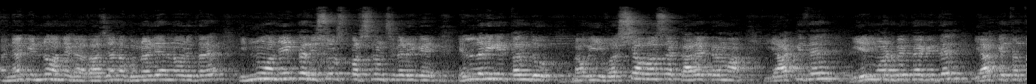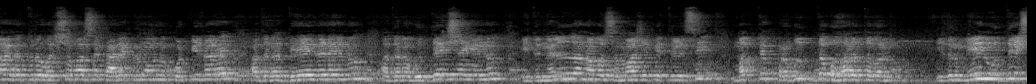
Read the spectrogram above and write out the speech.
ಹಾಗಾಗಿ ಇನ್ನೂ ಅನೇಕ, ರಾಜಣ್ಣ ಗುನ್ನಳ್ಳಿ ಅನ್ನೋರಿದ್ದಾರೆ, ಇನ್ನೂ ಅನೇಕ ರಿಸೋರ್ಸ್ ಪರ್ಸನ್ಸ್ ಗಳಿಗೆ ಎಲ್ಲರಿಗೆ ತಂದು ನಾವು ಈ ವರ್ಷವಾಸ ಕಾರ್ಯಕ್ರಮ ಯಾಕಿದೆ, ಏನ್ ಮಾಡಬೇಕಾಗಿದೆ, ಯಾಕೆ ತಥಾಗತರು ವರ್ಷವಾಸ ಕಾರ್ಯಕ್ರಮವನ್ನು ಕೊಟ್ಟಿದ್ದಾರೆ, ಅದರ ಧ್ಯೇಯಗಳೇನು, ಅದರ ಉದ್ದೇಶ ಏನು, ಇದನ್ನೆಲ್ಲ ನಾವು ಸಮಾಜಕ್ಕೆ ತಿಳಿಸಿ ಮತ್ತೆ ಪ್ರಬುದ್ಧ ಭಾರತವನ್ನು, ಇದ್ರ ಮೇನ್ ಉದ್ದೇಶ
